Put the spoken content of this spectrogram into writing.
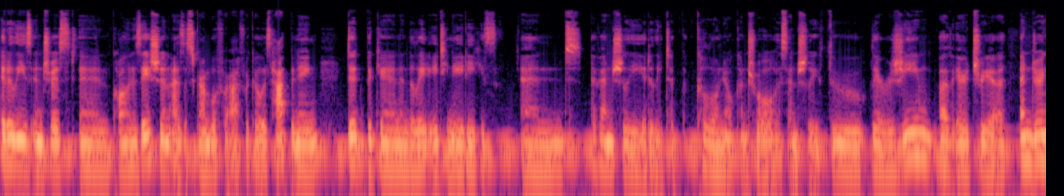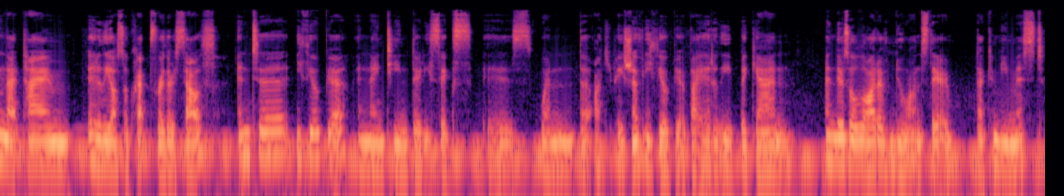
Italy's interest in colonization as a scramble for Africa was happening did begin in the late 1880s and eventually Italy took colonial control essentially through their regime of Eritrea. And during that time, Italy also crept further south into Ethiopia. In 1936 is when the occupation of Ethiopia by Italy began. And there's a lot of nuance there that can be missed,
